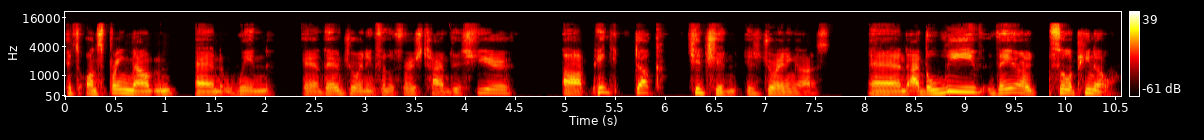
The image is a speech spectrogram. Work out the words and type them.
It's on Spring Mountain and Wynn, and they're joining for the first time this year. Uh, Pink Duck Kitchen is joining us, and I believe they are a Filipino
